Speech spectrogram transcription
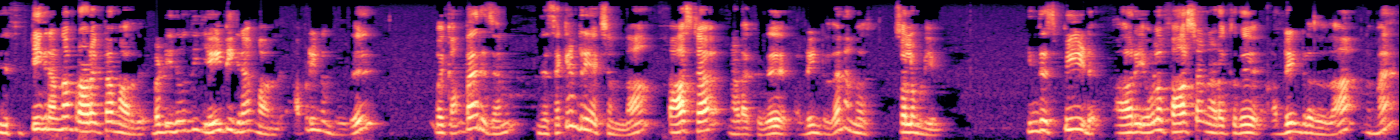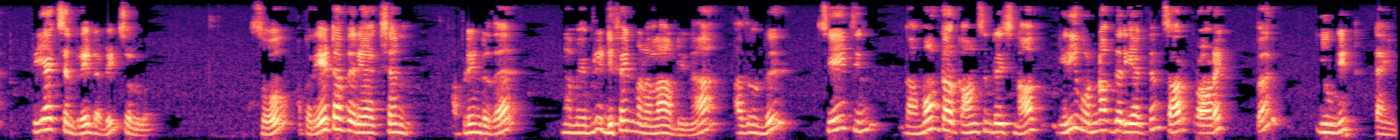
இது ஃபிஃப்டி கிராம் தான் ப்ராடக்டாக மாறுது. பட் இது வந்து எயிட்டி கிராம் மாறுது. அப்படின்னும் போது பை கம்பேரிசன் இந்த செகண்ட் ரியாக்ஷன் தான் ஃபாஸ்ட்டாக நடக்குது அப்படின்றத நம்ம சொல்ல முடியும். இந்த ஸ்பீடு ஆர் எவ்வளோ ஃபாஸ்ட்டாக நடக்குது அப்படின்றது தான் நம்ம ரியாக்ஷன் ரேட் அப்படின்னு சொல்லுவோம். ஸோ அப்போ ரேட் ஆஃப் ரியாக்ஷன் அப்படின்றத நம்ம எப்படி டிஃபைன் பண்ணலாம் அப்படின்னா அது வந்து change in the amount or concentration of any one of the reactants or product per unit time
